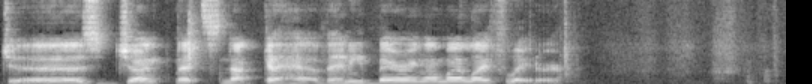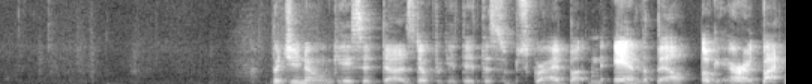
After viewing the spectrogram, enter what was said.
Just junk that's not gonna have any bearing on my life later. But you know, in case it does, don't forget to hit the subscribe button and the bell. Okay, alright, bye.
